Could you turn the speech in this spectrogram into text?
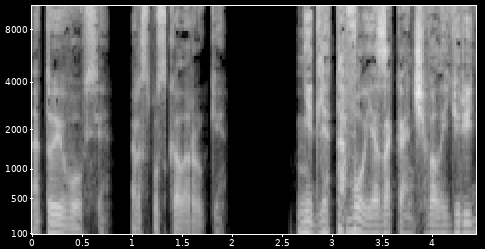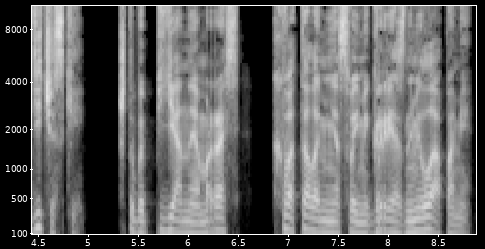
а то и вовсе распускала руки. «Не для того я заканчивала юридический, чтобы пьяная мразь хватала меня своими грязными лапами!»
